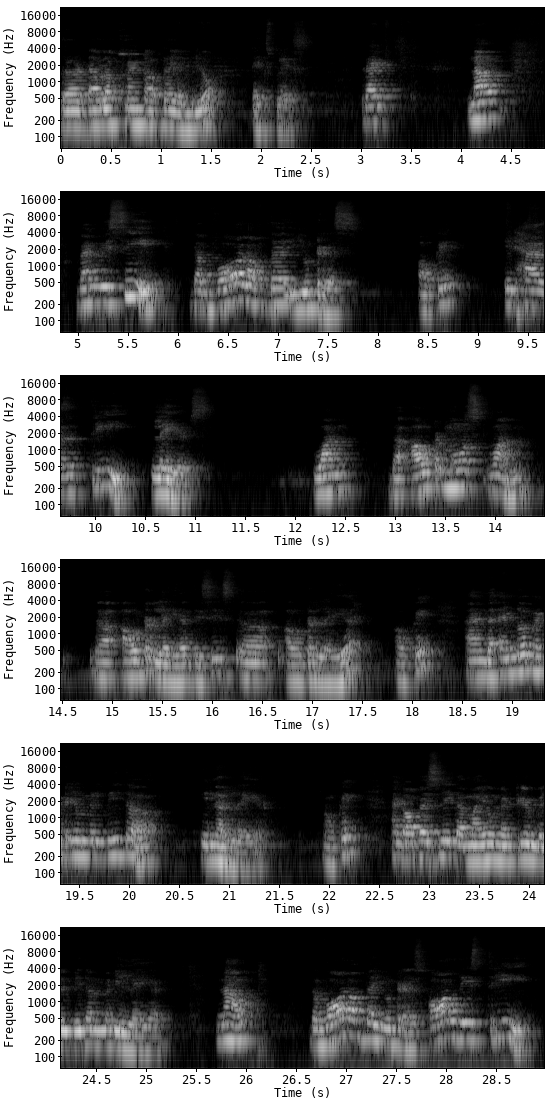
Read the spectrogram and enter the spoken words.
the development of the embryo takes place right? Now when we see the wall of the uterus okay it has three layers. One the outermost one the outer layer this is the outer layer okay? And the endometrium will be the inner layer okay? And obviously the myometrium will be the middle layer. Now the wall of the uterus all these three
